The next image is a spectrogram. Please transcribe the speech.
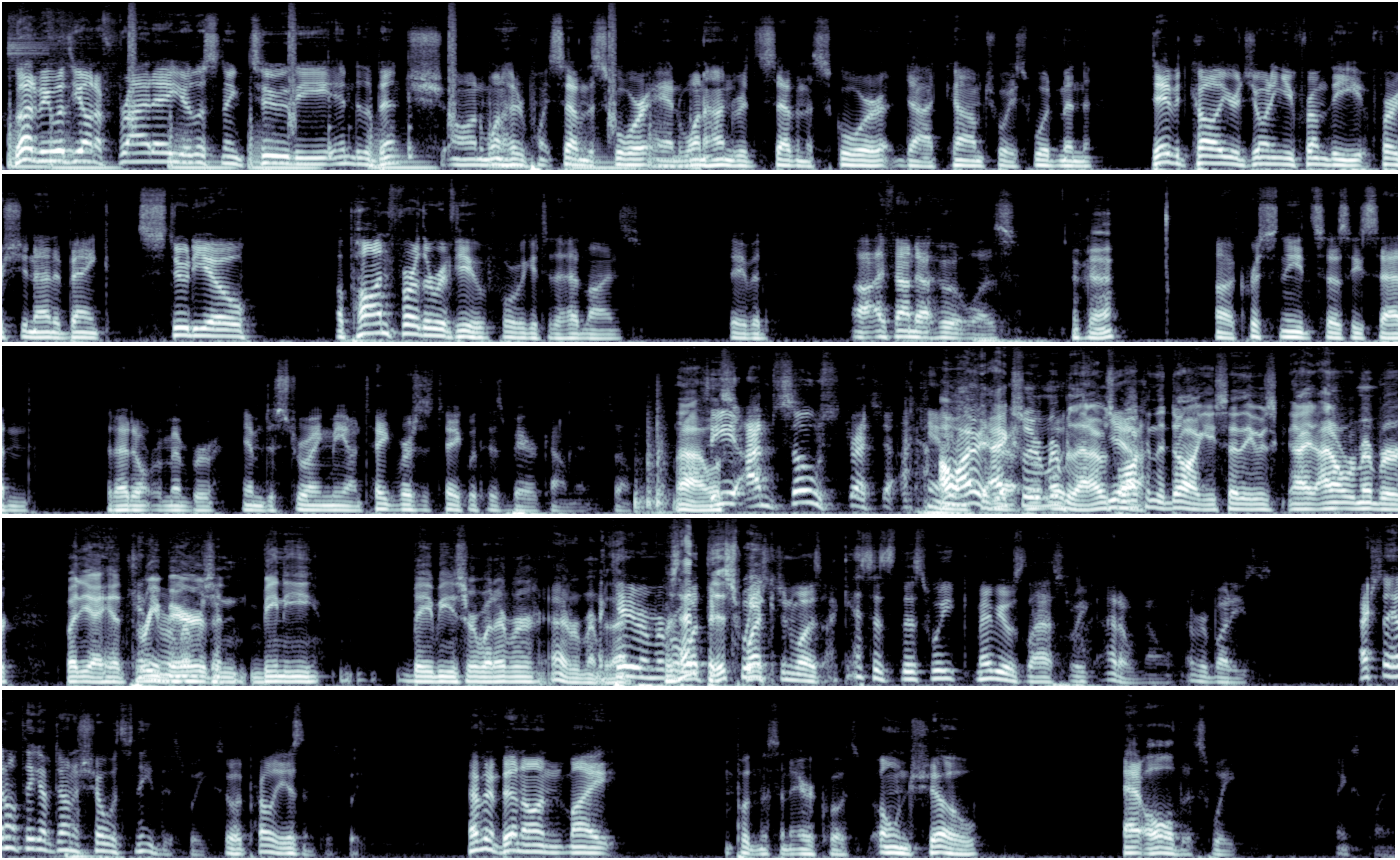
Glad to be with you on a Friday. You're listening to the End of the Bench on 100.7 The Score and 107thescore.com. Chois Woodman, David Collier joining you from the First United Bank studio. Upon further review, before we get to the headlines, David, uh, I found out who it was. Okay. Uh, Chris Sneed says he's saddened that I don't remember him destroying me on take versus take with his bear comment. So, Ah, well, see, I'm so stretched. Out. I can't. oh, I actually remember that. I was Yeah. walking the dog. He said he was. I, I don't remember, but yeah, he had three bears and beanie babies or whatever. I remember I that. can't even remember was what the this week? question was. I guess it's this week. Maybe it was last week. I don't know. Everybody's actually. I don't think I've done a show with Sneed this week, so it probably isn't this week. I haven't been on my. I'm putting this in air quotes. Own show. At all this week. Thanks, Clint.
